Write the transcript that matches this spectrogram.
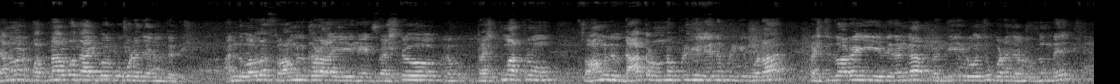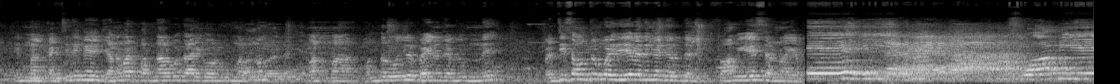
జనవరి పద్నాలుగో తారీఖు వరకు కూడా జరుగుతుంది. అందువల్ల స్వాములు కూడా ఈ ట్రస్ట్ ట్రస్ట్ మాత్రం స్వాములు దాతలు ఉన్నప్పటికీ లేనప్పటికీ కూడా ట్రస్ట్ ద్వారా ఈ విధంగా ప్రతిరోజు కూడా జరుగుతుంది. ఖచ్చితంగా జనవరి పద్నాలుగో తారీఖు వరకు మాత్రం వంద రోజుల పైన జరుగుతుంది. ప్రతి సంవత్సరం కూడా ఇదే విధంగా జరుగుతుంది. స్వామి ఏ శరణయ్యప్ప స్వామియే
